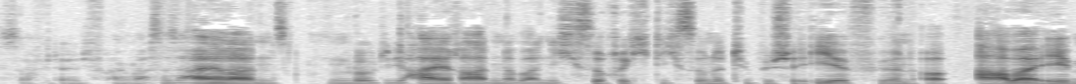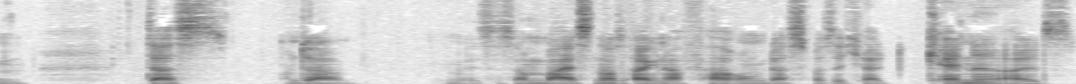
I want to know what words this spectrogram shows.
ist auch wieder die Frage, was ist heiraten? Es gibt Leute, die heiraten, aber nicht so richtig so eine typische Ehe führen. Aber eben das, und da ist es am meisten aus eigener Erfahrung, das, was ich halt kenne als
